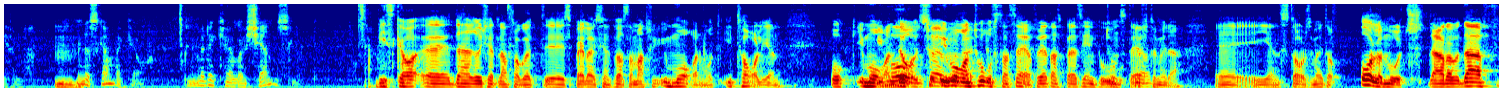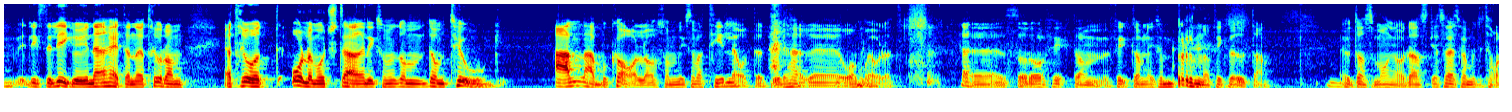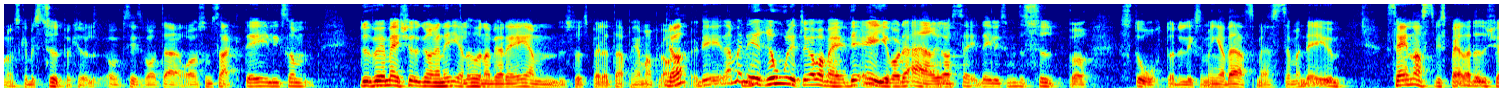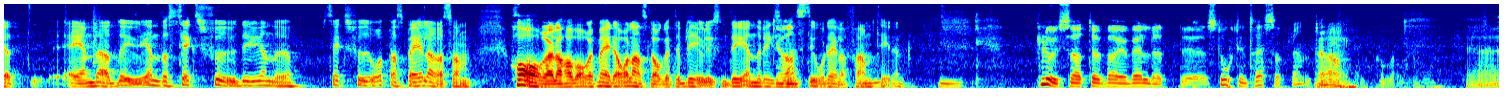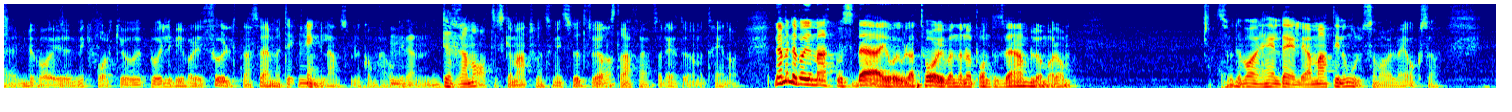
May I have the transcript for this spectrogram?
Mm. Men det ska man kanske. Men det kan vara känsligt. Vi ska, eh, det här u landslaget eh, spelar sin första match imorgon mot Italien. Och imorgon, Imorgon då, säger imorgon torsdag säger jag, för detta spelas in på onsdag ja. eftermiddag. Eh, I en stad som heter Olomouc. Där, där liksom, det ligger ju i närheten. Jag tror de, jag tror att Olomouc där liksom, de, de tog alla vokaler som liksom var tillåtet i det här eh, området. Eh, så då fick de, fick de liksom, brr, fick vi utan. Utan så många. Och där ska Sverige spela mot Italien. Det ska bli superkul. Och precis varit där. Och som sagt, det är liksom... Du var ju med 2009, eller hur? När vi hade EM-slutspelet där på hemmaplan. Ja. Det, är, ja, men det är roligt att jobba med. Det är ju vad det är. Jag säger, det är liksom inte superstort och det är liksom inga världsmästare. Men det är ju... Senast vi spelade U21-EM där, det är ju ändå 6-7, det är ju ändå 6, 7, 8 spelare som har eller har varit med i A-landslaget. Det blir ju liksom, det är ändå liksom Ja. en stor del av framtiden. Plus att det var ju väldigt eh, stort intresse för den Ja. turneringen. ihåg. Eh, Det var ju mycket folk och på Ullevi var det fullt när Sverige mötte Mm. England som du kommer ihåg. I den dramatiska matchen som vi slutförde på straffar efter det med 3-0. Nej men det var ju Marcus Berg och Ola Toivonen och Pontus Wernbloom och dem. Så det var en hel del. Ja, Martin Olsson var väl med också.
